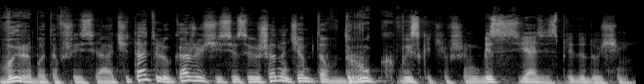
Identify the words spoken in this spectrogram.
выработавшиеся, а читателю кажущиеся совершенно чем-то вдруг выскочившим, без связи с предыдущим.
